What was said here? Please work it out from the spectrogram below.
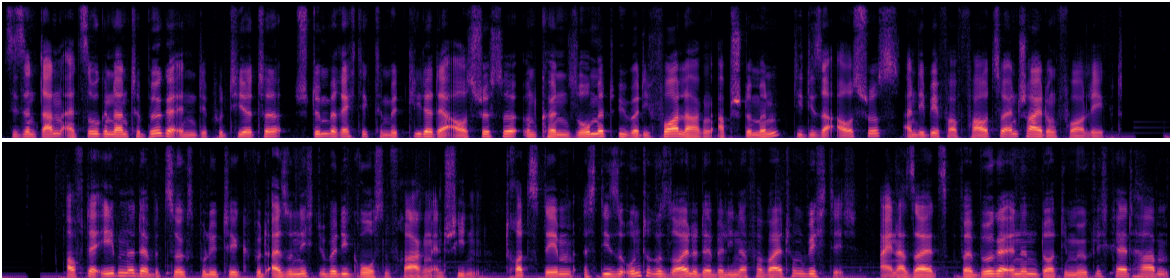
Sie sind dann als sogenannte Bürgerinnendeputierte stimmberechtigte Mitglieder der Ausschüsse und können somit über die Vorlagen abstimmen, die dieser Ausschuss an die BVV zur Entscheidung vorlegt. Auf der Ebene der Bezirkspolitik wird also nicht über die großen Fragen entschieden. Trotzdem ist diese untere Säule der Berliner Verwaltung wichtig, einerseits weil BürgerInnen dort die Möglichkeit haben,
